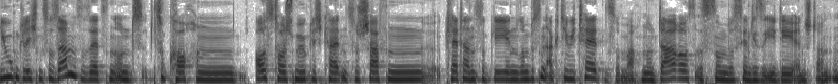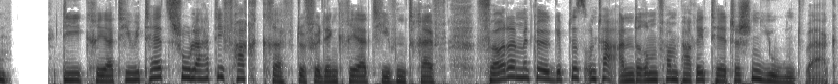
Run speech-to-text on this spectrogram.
Jugendlichen zusammenzusetzen und zu kochen, Austauschmöglichkeiten zu schaffen, klettern zu gehen, so ein bisschen Aktivitäten zu machen. Und daraus ist so ein bisschen diese Idee entstanden. Die Kreativitätsschule hat die Fachkräfte für den kreativen Treff. Fördermittel gibt es unter anderem vom Paritätischen Jugendwerk.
